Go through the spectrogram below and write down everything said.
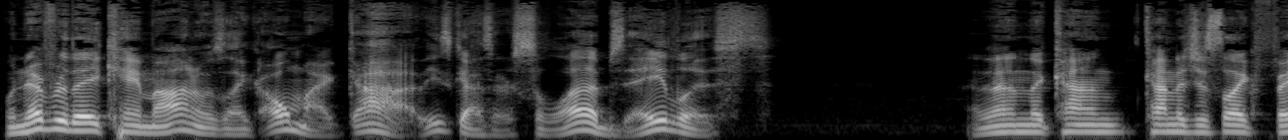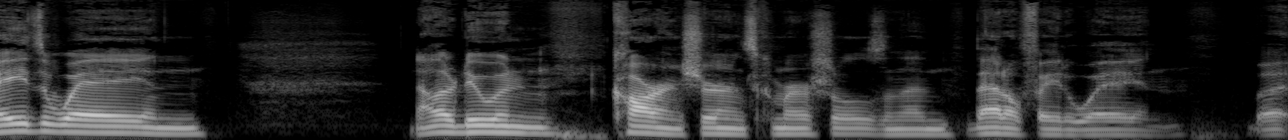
whenever they came on, it was like, oh my god, these guys are celebs, A list. And then the kind kind of just like fades away, and now they're doing car insurance commercials, and then that'll fade away. And but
